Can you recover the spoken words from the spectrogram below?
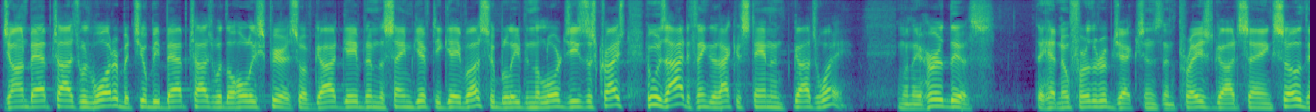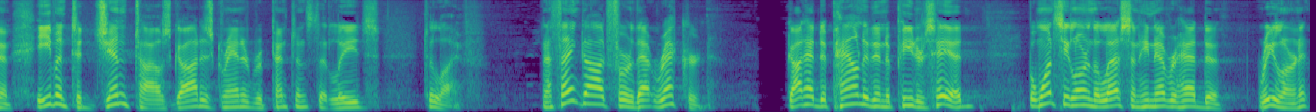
John baptized with water, but you'll be baptized with the Holy Spirit. So if God gave them the same gift he gave us who believed in the Lord Jesus Christ, who was I to think that I could stand in God's way? When they heard this, they had no further objections than praised God, saying, So then, even to Gentiles, God has granted repentance that leads to life. Now, thank God for that record. God had to pound it into Peter's head, but once he learned the lesson, he never had to relearn it,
